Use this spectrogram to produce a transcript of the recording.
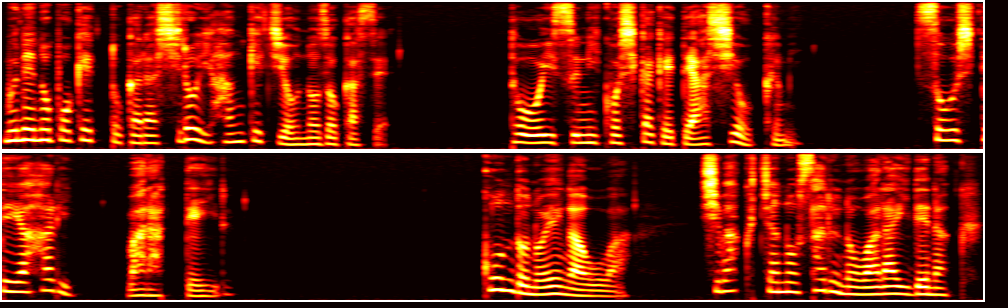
胸のポケットから白いハンケチをのぞかせ遠い巣に腰掛けて足を組みそうしてやはり笑っている。今度の笑顔はしわくちゃの猿の笑いでなく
